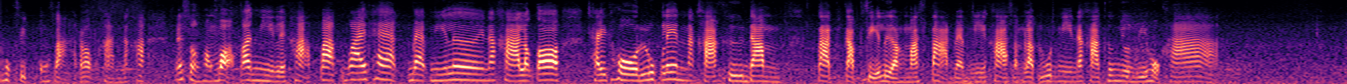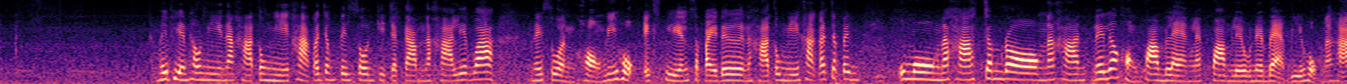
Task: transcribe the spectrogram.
360 องศารอบคันนะคะ ในส่วนของเบาะก็นี่เลยค่ะปากวายแท็กแบบนี้เลยนะคะ แล้วก็ใช้โทนลูกเล่นนะคะ คือดำตัดกับสีเหลืองมัสตาร์ดแบบนี้ค่ะสำหรับรุ่นนี้นะคะ เครื่องยนต์ V6 ค่ะ ไม่เพียงเท่านี้นะคะ ตรงนี้ค่ะก็ยังเป็นโซนกิจกรรมนะคะ เรียกว่าในส่วนของ V6 Experience Spider นะคะ ตรงนี้ค่ะก็จะเป็นอุโมงค์นะคะจำลองนะคะ ในเรื่องของความแรงและความเร็วในแบบ V6 นะคะ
